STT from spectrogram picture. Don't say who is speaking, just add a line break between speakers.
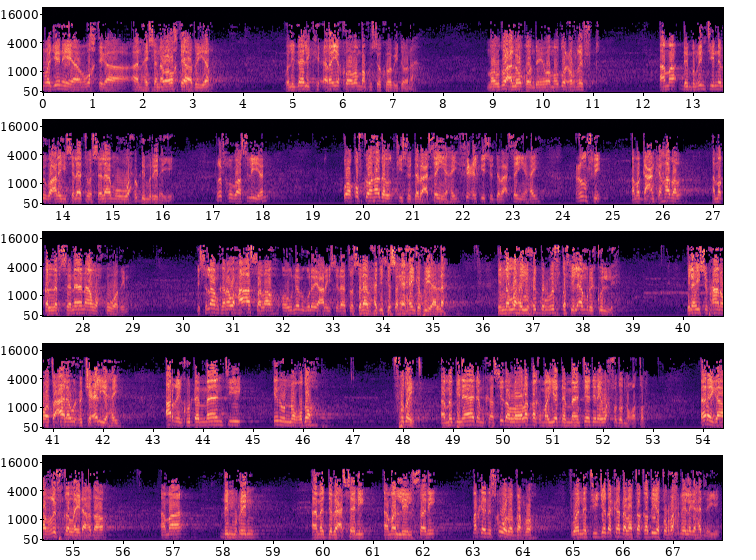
waxaan rajaynayaa wakhtiga aan haysanna waa wakhti aad u yar. Walidaalik erayo kooban baan ku soo koobi doonaa. Mawduuca loo qoondeeyey waa mawduucu rifq. Ama dhimrintii nebigu calayhi salaatu wasalaam uu wax u dhimrinayey rifqigu asliyan waa qofkoo hadalkiisu dabacsan yahay ficilkiisu dabacsan yahay cunfi ama gacanka hadal ama qallafsanaan aan wax ku wadin islaamkana waxaa asal ah oo uu nebigu leeyahy calayhi salaatu wasalaam xadiidka saxiixaynka ku yaalla. Ina allaha yuxibu alrifqa fi اlamri kullih ilaahay subxaanah wa tacaala wuxuu jecel yahay arrinku dhammaantii inuu noqdo fudayd ama bini aadamka sida loola dhaqmayo dhammaanteed inay wax fudud noqoto. Erayga alrifqa la yidhaahdaa ama dhimrin ama dabacsani ama liilsani markaynu isku wada darro waa natiijada ka dhalata qadiyatu raxme laga hadlayey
